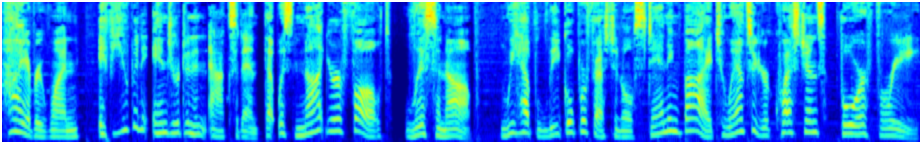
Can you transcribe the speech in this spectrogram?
Hi, everyone. If you've been injured in an accident that was not your fault, listen up. We have legal professionals standing by to answer your questions for free.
